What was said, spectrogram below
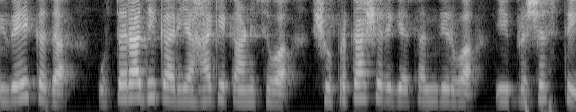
ವಿವೇಕದ ಉತ್ತರಾಧಿಕಾರಿಯ ಹಾಗೆ ಕಾಣಿಸುವ, ಶಿವಪ್ರಕಾಶರಿಗೆ ಸಂದಿರುವ ಈ ಪ್ರಶಸ್ತಿ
